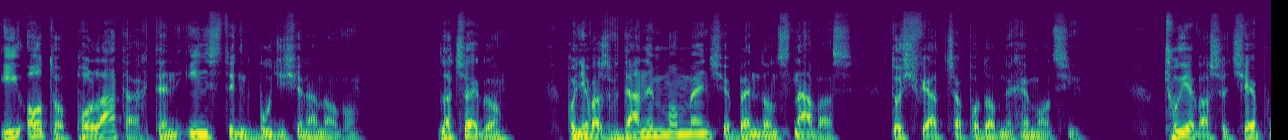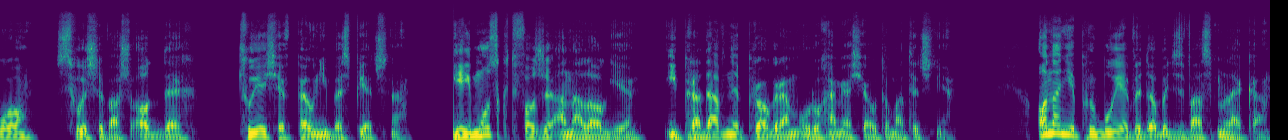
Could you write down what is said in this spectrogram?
I oto po latach ten instynkt budzi się na nowo. Dlaczego? Ponieważ w danym momencie, będąc na was, doświadcza podobnych emocji. Czuje wasze ciepło, słyszy wasz oddech, czuje się w pełni bezpieczna. Jej mózg tworzy analogię i pradawny program uruchamia się automatycznie. Ona nie próbuje wydobyć z was mleka.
